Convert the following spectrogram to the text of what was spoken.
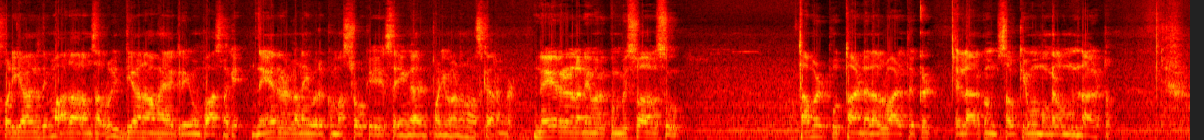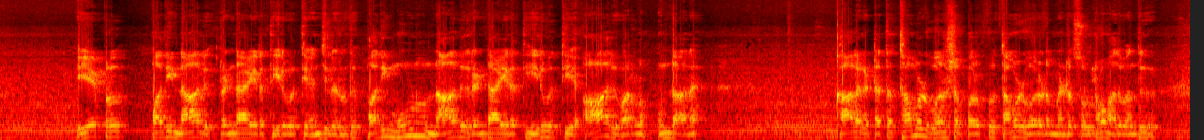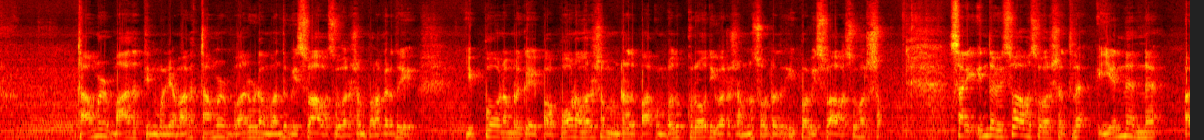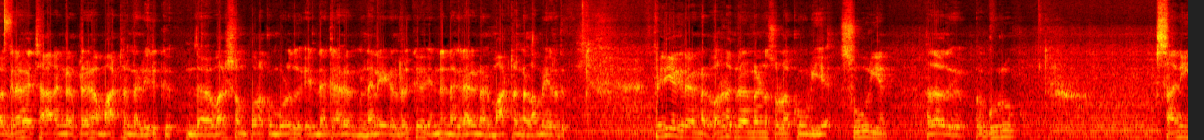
ஸ்படிகாகிருதியும் ஆதாரம் சர்வ வித்யாநாமயக்ரீவம் பாஸ்மகே நேயர்கள் அனைவருக்கும் அஸ்ட்ரோ கே பணிவான நமஸ்காரங்கள். நேயர்கள் அனைவருக்கும் விஸ்வாவசு. தமிழ் புத்தாண்டு நல்வாழ்த்துக்கள். எல்லாருக்கும் சௌக்கியமும் மங்களமும் உண்டாகட்டும். ஏப்ரல் பதினாலு ரெண்டாயிரத்தி இருபத்தி அஞ்சிலிருந்து பதிமூணு நாலு ரெண்டாயிரத்தி இருபத்தி ஆறு வருடம் உண்டான காலகட்டத்தை தமிழ் வருஷ பருப்பு தமிழ் வருடம் என்று சொல்கிறோம் அது வந்து தமிழ் மாதத்தின் மூலியமாக தமிழ் வருடம் வந்து விஸ்வாவசு வருஷம் பிறக்கிறது. இப்போ நம்மளுக்கு இப்போ போன வருஷம்ன்றது பார்க்கும்போது குரோதி வருஷம்னு சொல்கிறது இப்போ விஸ்வாவசு வருஷம். சரி இந்த விஸ்வாவசு வருஷத்தில் என்னென்ன கிரகச்சாரங்கள் கிரக மாற்றங்கள் இருக்குது இந்த வருஷம் பிறக்கும் பொழுது என்ன கிரக நிலைகள் இருக்குது என்னென்ன கிரகங்கள் மாற்றங்கள் அமையிறது? பெரிய கிரகங்கள் வருட கிரகங்கள்னு சொல்லக்கூடிய சூரியன் அதாவது குரு சனி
